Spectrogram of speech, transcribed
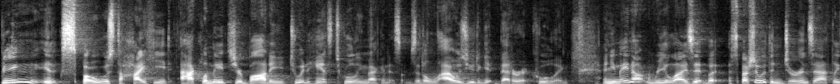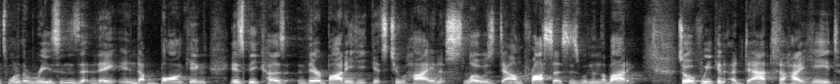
being exposed to high heat acclimates your body to enhanced cooling mechanisms. It allows you to get better at cooling. And you may not realize it, but especially with endurance athletes, one of the reasons that they end up bonking is because their body heat gets too high and it slows down processes within the body. So if we can adapt to high heat,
